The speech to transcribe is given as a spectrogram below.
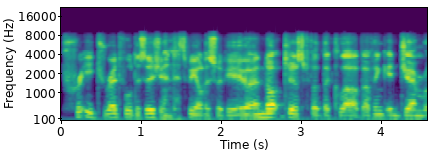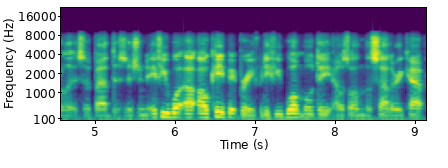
pretty dreadful decision, to be honest with you, and not just for the club. I think in general, it's a bad decision. If you, wa- I'll keep it brief, but if you want more details on the salary cap,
